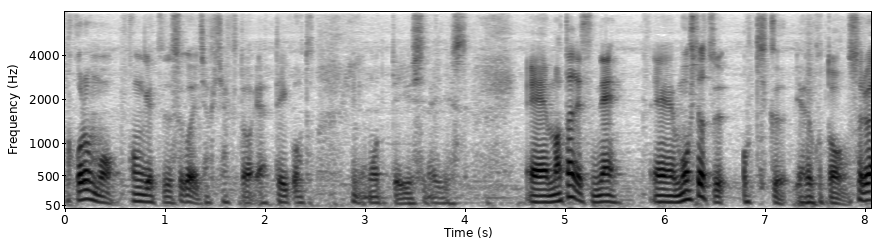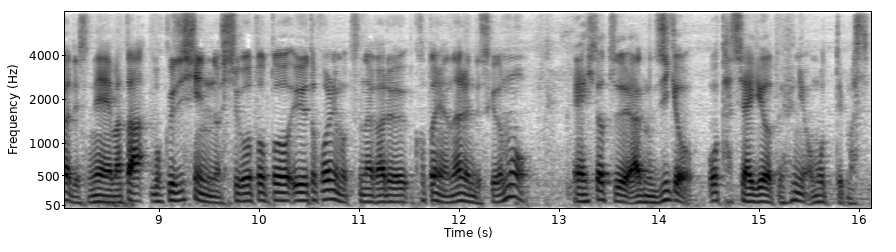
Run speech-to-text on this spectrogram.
ところも今月すごい着々とやっていこうというふうに思っている次第です。えまたですねえー、もう一つ大きくやることそれはですねまた僕自身の仕事というところにもつながることにはなるんですけども、えー、一つあの事業を立ち上げようというふうに思っています。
